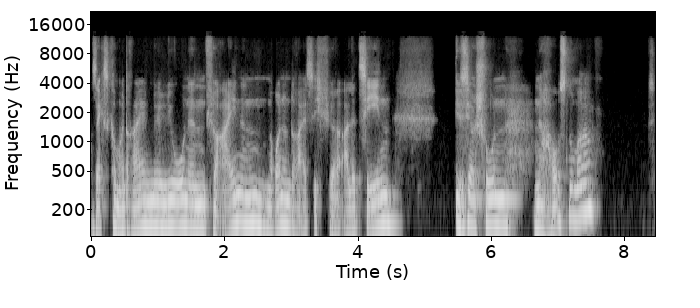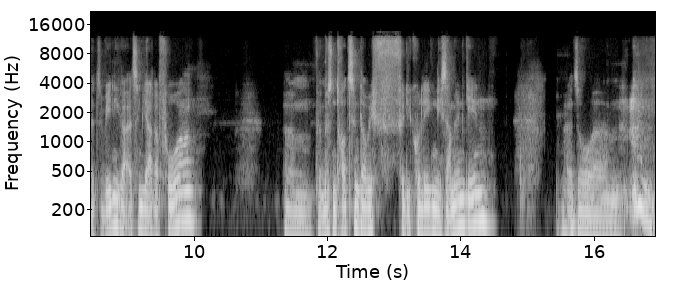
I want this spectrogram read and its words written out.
6,3 Millionen für einen, 39 für alle zehn ist ja schon eine Hausnummer. Ist jetzt weniger als im Jahr davor. Ähm, wir müssen trotzdem, glaube ich, für die Kollegen nicht sammeln gehen. Mhm. Also ähm,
